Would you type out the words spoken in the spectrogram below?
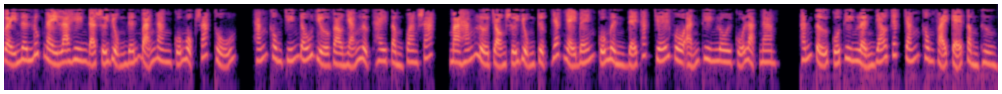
Vậy nên lúc này La Hiên đã sử dụng đến bản năng của một sát thủ, hắn không chiến đấu dựa vào nhãn lực hay tầm quan sát, mà hắn lựa chọn sử dụng trực giác nhạy bén của mình để khắc chế vô ảnh thiên lôi của Lạc Nam. Thánh tử của thiên lệnh giáo chắc chắn không phải kẻ tầm thường.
